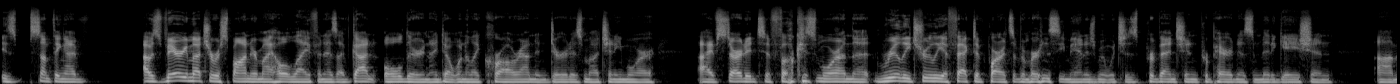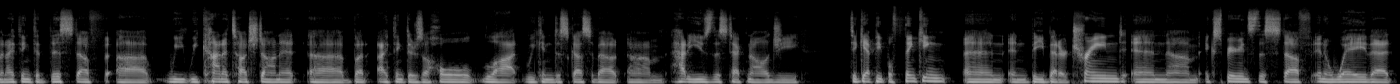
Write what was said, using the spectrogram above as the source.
is something i've I was very much a responder my whole life. And as I've gotten older and I don't want to like crawl around in dirt as much anymore, I've started to focus more on the really truly effective parts of emergency management, which is prevention, preparedness, and mitigation. Um, and I think that this stuff, uh, we we kind of touched on it, uh, but I think there's a whole lot we can discuss about um, how to use this technology to get people thinking and and be better trained and um, experience this stuff in a way that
